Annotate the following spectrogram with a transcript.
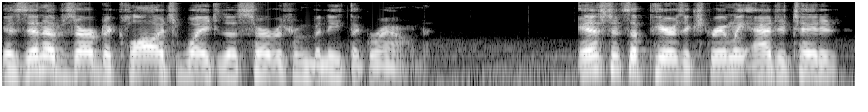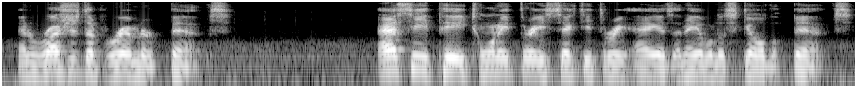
is then observed to claw its way to the surface from beneath the ground. Instance appears extremely agitated and rushes the perimeter fence. SCP-2363-A is unable to scale the fence,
